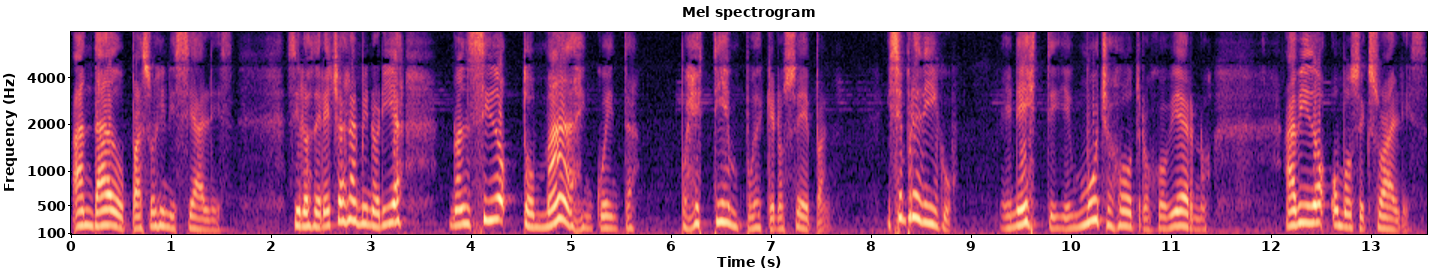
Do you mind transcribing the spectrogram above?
han dado pasos iniciales. Si los derechos de las minorías no han sido tomadas en cuenta, pues es tiempo de que lo sepan. Y siempre digo, en este y en muchos otros gobiernos, ha habido homosexuales,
